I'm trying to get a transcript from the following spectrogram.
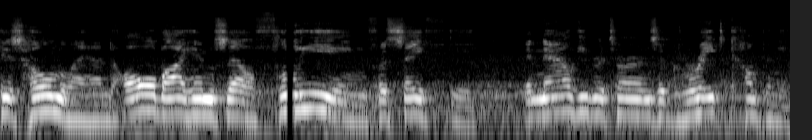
his homeland all by himself, fleeing for safety. And now he returns a great company.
